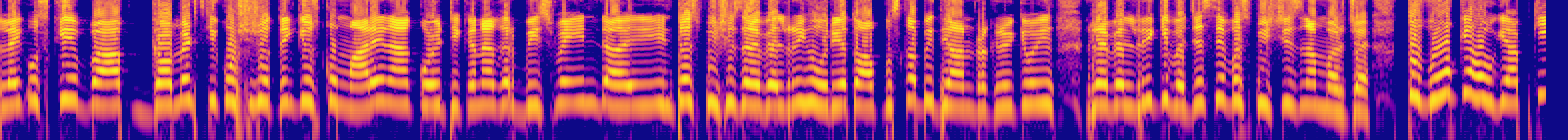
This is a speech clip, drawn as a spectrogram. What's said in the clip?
लाइक उसकी गवर्नमेंट्स की कोशिश होती है कि उसको मारे ना कोई, ठीक है ना? अगर बीच में इन इंटर स्पीशीज रेवेलरी हो रही है तो आप उसका भी ध्यान रख रहे हो कि भाई रेवेलरी की वजह से वो स्पीशीज ना मर जाए। तो वो क्या होगी आपकी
